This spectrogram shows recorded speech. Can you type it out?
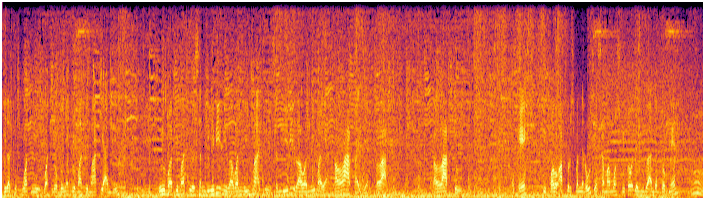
gila cukup kuat nih. Wah, nya belum mati-mati anjing. Belum mati-mati sendiri nih lawan 5 cuy. Sendiri lawan 5 ya. Telat aja, telat. Telat cuy. Oke, di follow up terus menerus ya sama Mosquito dan juga Underdog Man. Hmm,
